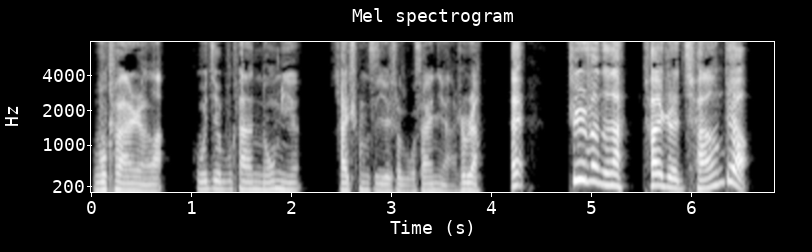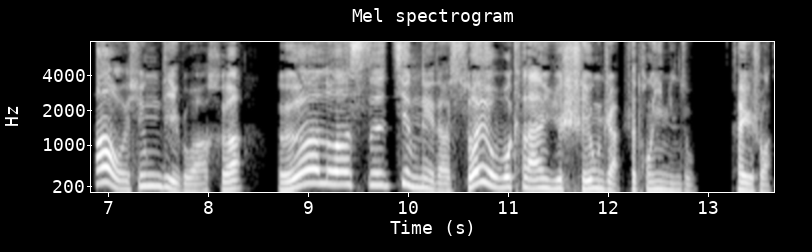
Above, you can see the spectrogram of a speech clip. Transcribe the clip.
乌克兰人了。估计乌克兰农民还称自己是鲁塞尼亚，是不是？哎，知识分子呢开始强调奥匈帝国和俄罗斯境内的所有乌克兰语使用者是同一民族。可以说，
